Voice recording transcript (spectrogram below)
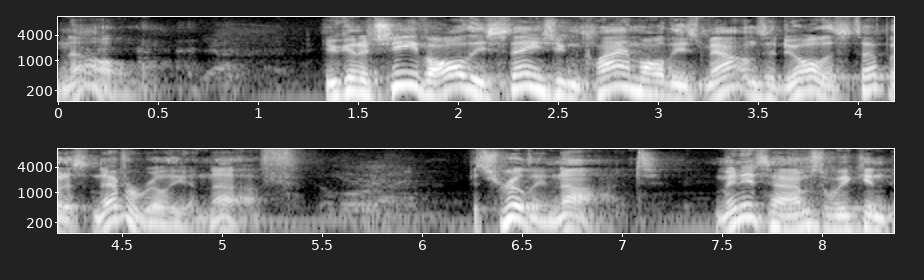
No. You can achieve all these things, you can climb all these mountains and do all this stuff, but it's never really enough. It's really not. Many times we can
